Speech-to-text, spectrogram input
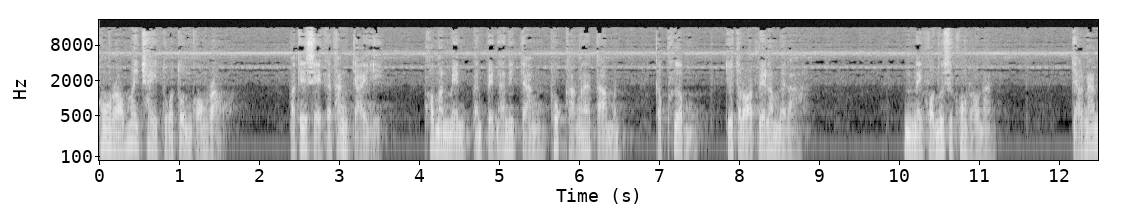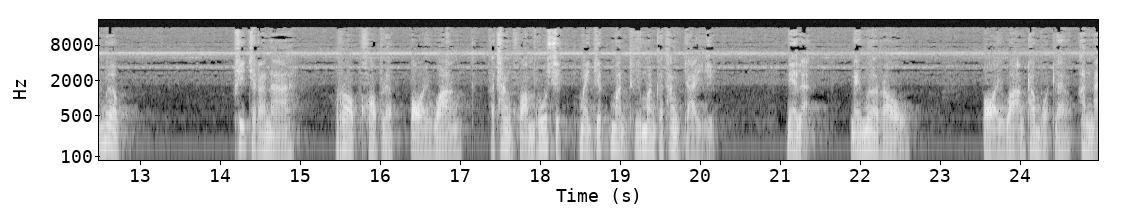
ของเราไม่ใช่ตัวตนของเรา ปฏิเสธกระทั่งใจอีก เพราะมันเป็นมันเป็นอนิจจังทุกขังอนัตตามันกระเพื่อมอยู่ตลอดเวลาเวลา ในความรู้สึกของเรานั้น จากนั้นเมื่อพิจารณารอบครอบแล้วปล่อยวาง กระทั่งความรู้สึกไม่ยึดมั่นถือมั่นกระทั่งใจอีกนี่แหละ ในเมื่อเราปล่อยวางทั้งหมดแล้ว อันไหน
